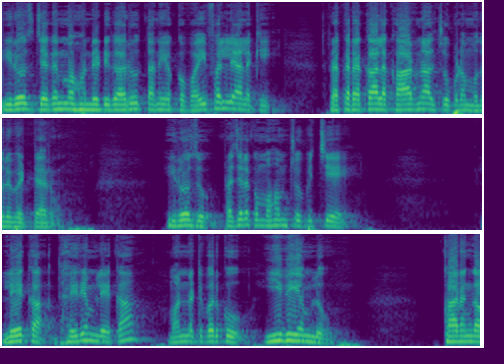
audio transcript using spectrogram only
ఈరోజు జగన్మోహన్ రెడ్డి గారు తన యొక్క వైఫల్యాలకి రకరకాల కారణాలు చూపడం మొదలుపెట్టారు. ఈరోజు ప్రజలకు మొహం చూపించే లేక ధైర్యం లేక మొన్నటి వరకు ఈవీఎంలు కారంగా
